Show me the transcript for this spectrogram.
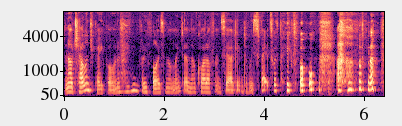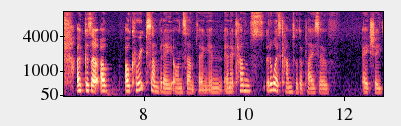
And I'll challenge people, and if anybody follows me on LinkedIn, they'll quite often see I get into wee spats with people because I'll I'll correct somebody on something, and, and it comes it always comes with a place of actually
